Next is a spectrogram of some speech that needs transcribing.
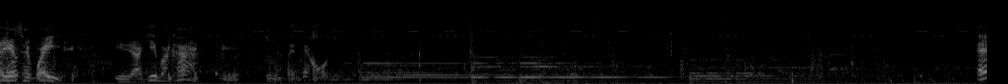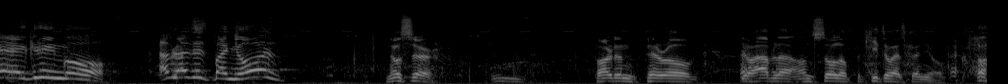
Cállese, güey. Y de aquí para acá, sus pendejos. ¡Eh, gringo! ¿Hablas español? No, sir. Pardon, pero yo habla un solo poquito español.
